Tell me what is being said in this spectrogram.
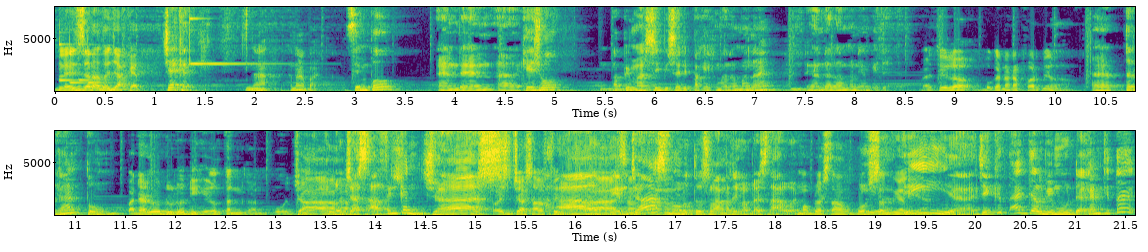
Blazer atau jaket? Jacket. Nah, kenapa? Simple and then uh, casual. Tapi masih bisa dipakai ke mana-mana dengan dalaman yang beda. Berarti lo bukan orang formal. Eh, tergantung. Padahal lo dulu di Hilton kan. Oh, Kalau jas. Jas Alvin kan Jas. Oh, jas Alvin. Alvin, Jas. Jas mulu tuh selama 15 tahun. 15 tahun, bosen kali ya. Iya, jaket aja lebih muda kan kita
